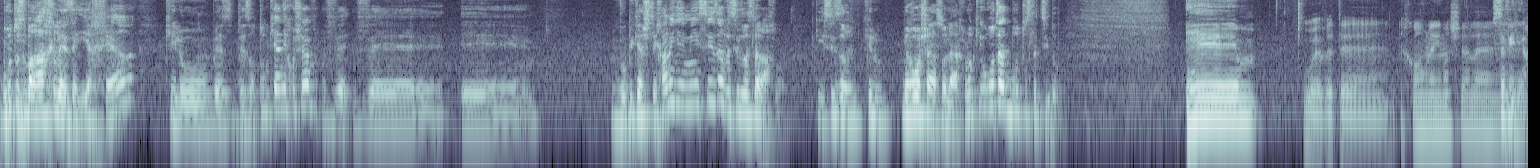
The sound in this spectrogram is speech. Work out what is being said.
ברוטוס ברח לאיזה אי אחר, כאילו, באז- באזור טורקיה אני חושב, ו... ו- אה, והוא ביקש סליחה מסיזר, וסיזר סלח לו. כי סיזר, כאילו, מראש היה סולח לו, כי הוא רוצה את ברוטוס לצידו. אה, הוא אוהב את... אה, איך קוראים לאימא של... אה, סביליה.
